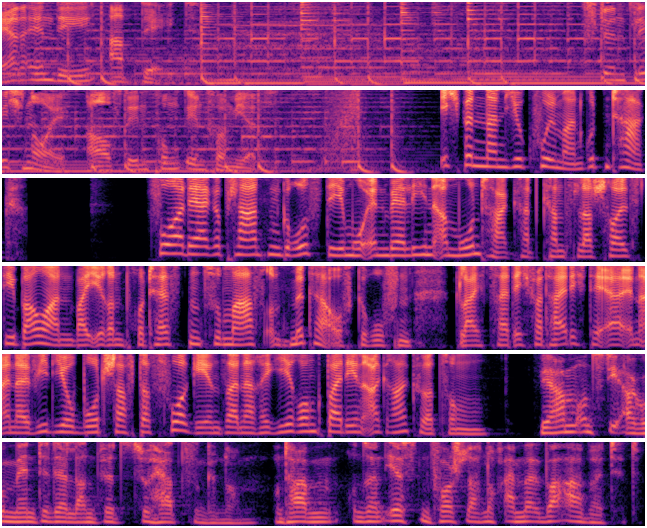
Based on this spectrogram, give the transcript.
RND Update. Stündlich neu. Auf den Punkt informiert. Ich bin Nanju Kuhlmann. Guten Tag. Vor der geplanten Großdemo in Berlin am Montag hat Kanzler Scholz die Bauern bei ihren Protesten zu Maß und Mitte aufgerufen. Gleichzeitig verteidigte er in einer Videobotschaft das Vorgehen seiner Regierung bei den Agrarkürzungen. Wir haben uns die Argumente der Landwirte zu Herzen genommen und haben unseren ersten Vorschlag noch einmal überarbeitet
